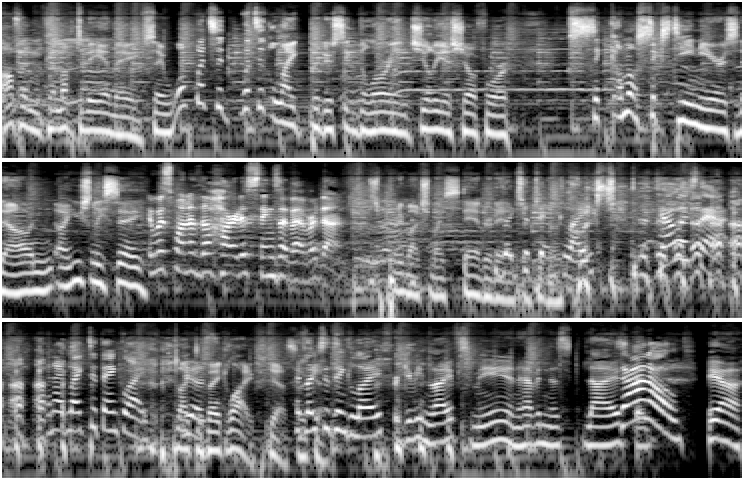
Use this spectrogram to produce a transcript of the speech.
often come up to me and they say, "What what's it what's it like producing the Lori and Julia Show for six, almost 16 years now?" And I usually say It was one of the hardest things I've ever done. it's pretty much my standard like answer to thank that life. Tell us that. And I'd like to thank life. I'd like to thank life. Yes, I'd like to thank life for giving life to me and having this life. and- Donald, yeah.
